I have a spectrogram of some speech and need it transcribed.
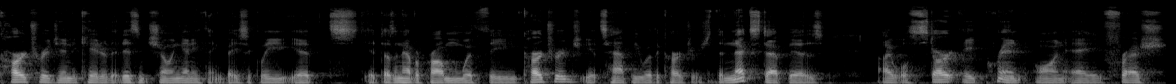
cartridge indicator that isn't showing anything. Basically, it's it doesn't have a problem with the cartridge. It's happy with the cartridge. The next step is I will start a print on a fresh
